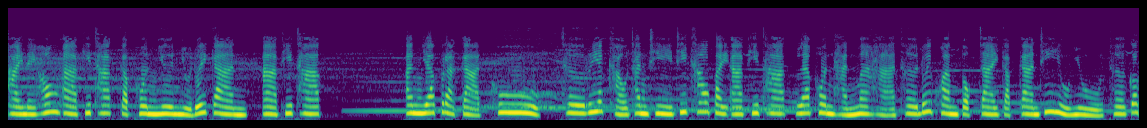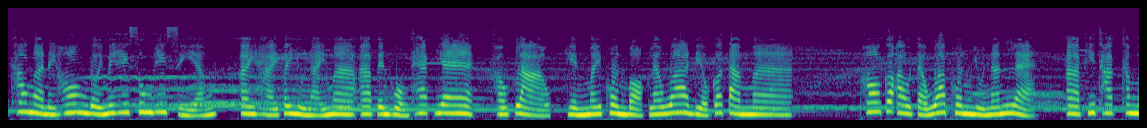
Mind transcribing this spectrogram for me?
ภายในห้องอาพิทักษ์กับพลยืนอยู่ด้วยกัน อาพิทักษ์ อัญญประกาศคู่ เธอเรียกเขาทันทีที่เข้าไปอาพิทักษ์และพลหันมาหาเธอด้วยความตกใจกับการที่อยู่ๆเธอก็เข้ามาในห้องโดยไม่ให้ซุ้มให้เสียง ไอหายไปอยู่ไหนมาอาเป็นห่วงแทบแย่ เขากล่าว เห็นไหมพลบอกแล้วว่าเดี๋ยวก็ตามมา พ่อก็เอาแต่ว่าพลอยู่นั่นแหละ อาพิทักษ์ทำไม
